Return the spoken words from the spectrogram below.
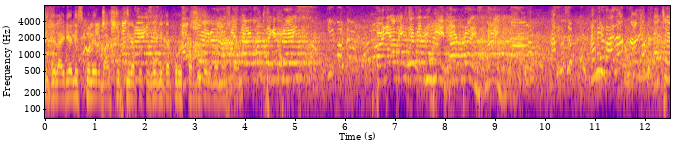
first মতিঝিল আইডিয়াল স্কুলের বার্ষিক ক্রীড়া প্রতিযোগিতার পুরস্কার বিতরণ অনুষ্ঠান। আচ্ছা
